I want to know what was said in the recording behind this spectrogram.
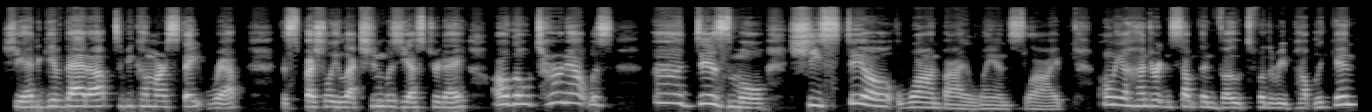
She had to give that up to become our state rep. The special election was yesterday. Although turnout was uh, dismal, she still won by a landslide. Only a hundred and something votes for the Republican,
